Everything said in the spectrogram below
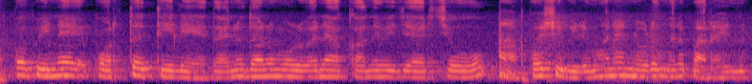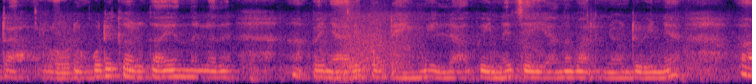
അപ്പോൾ പിന്നെ പുറത്തെത്തിയില്ലേ? ഏതാനും ഇതാണ് മുഴുവനാക്കാമെന്ന് വിചാരിച്ചു. അപ്പോൾ ശിവലുമോൻ എന്നോട് ഇങ്ങനെ പറയുന്നു കേട്ടോ റോഡും കൂടി കഴുകുക എന്നുള്ളത്. അപ്പോൾ ഞാനിപ്പോൾ ടൈമില്ല പിന്നെ ചെയ്യാമെന്ന് പറഞ്ഞുകൊണ്ട് പിന്നെ ആ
